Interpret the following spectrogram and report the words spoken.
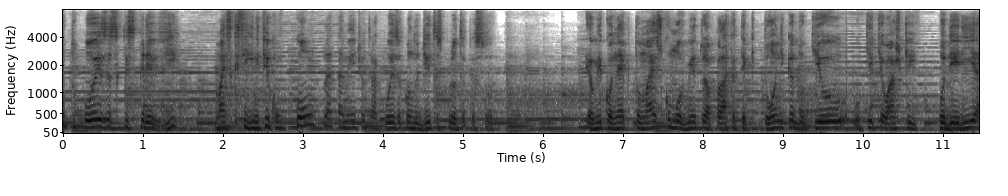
escuto coisas que escrevi, mas que significam completamente outra coisa quando ditas por outra pessoa. Eu me conecto mais com o movimento da placa tectônica do que o, o que, que eu acho que poderia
